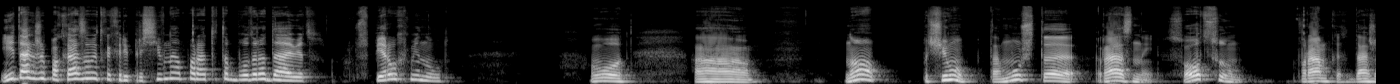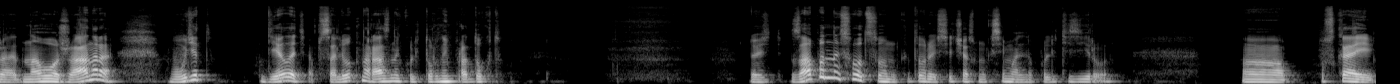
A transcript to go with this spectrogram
И также показывает, как репрессивный аппарат это бодро давит с первых минут. Вот. А, но почему? Потому что разный социум в рамках даже одного жанра будет делать абсолютно разный культурный продукт. То есть западный социум, который сейчас максимально политизирован, а, пускай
